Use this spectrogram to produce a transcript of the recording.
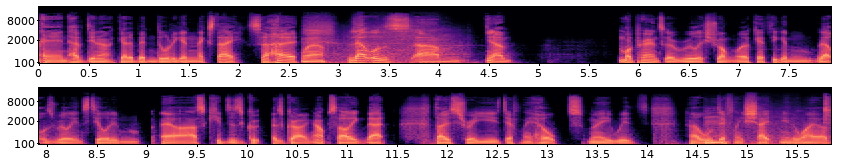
And have dinner, go to bed, and do it again the next day. So wow. that was, um, you know, my parents got a really strong work ethic, and that was really instilled in uh, us kids as as growing up. So I think that those three years definitely helped me with, uh, will mm. definitely shape me the way I.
